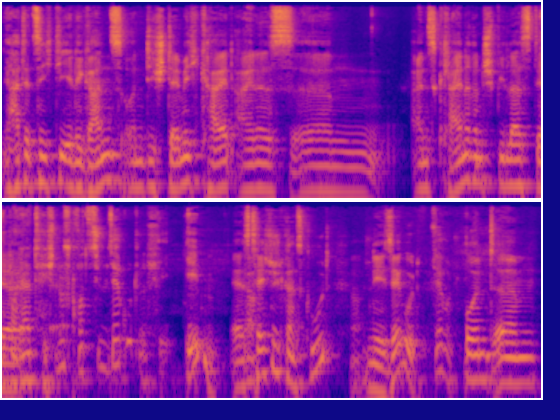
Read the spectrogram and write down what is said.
er hat jetzt nicht die Eleganz und die Stämmigkeit eines, ähm, eines kleineren Spielers, der Weil er technisch trotzdem sehr gut ist. Eben, er ist Ja. technisch ganz gut. Nee, sehr gut. Sehr gut. Und ähm,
